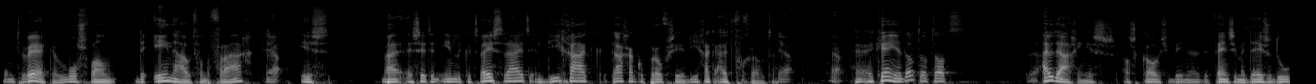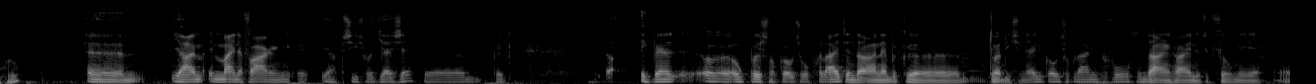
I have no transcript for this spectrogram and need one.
om te werken. Los van de inhoud van de vraag, Ja. is, maar er zit een innerlijke tweestrijd en die ga ik, daar ga ik op provoceren, die ga ik uitvergroten. Ja. Ja. Her- Herken je dat, dat dat een uitdaging is als coach binnen Defensie met deze doelgroep? Ehm, ja, in, in mijn ervaring, eh, ja, precies wat jij zegt. Ehm, kijk, ik ben eh, ook personal coach opgeleid en daarin heb ik eh, traditionele coachopleiding gevolgd. En daarin ga je natuurlijk veel meer eh,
